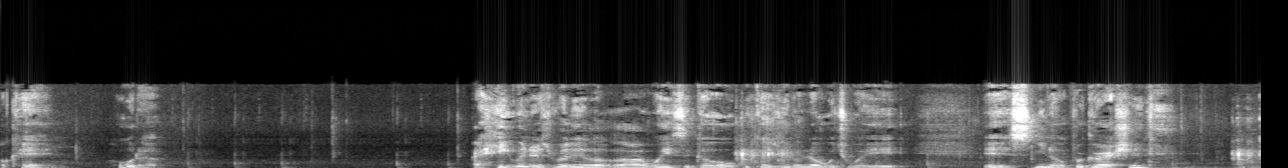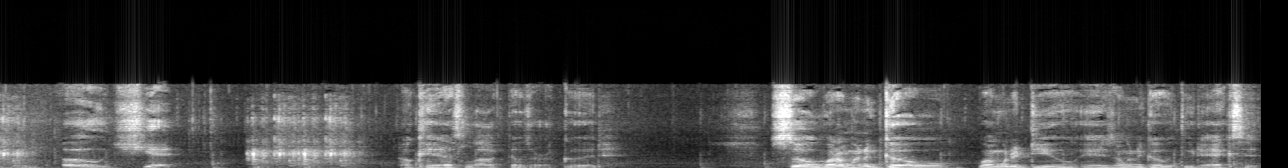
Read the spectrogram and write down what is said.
Okay, hold up. I hate when there's really a lot of ways to go because you don't know which way is, you know, progression. oh, shit. Okay, that's locked. Those are good. So, what I'm to go, what I'm to do is I'm to go through the exit.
